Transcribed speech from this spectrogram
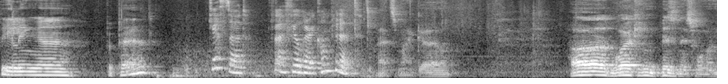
Feeling uh, prepared? Yes, Dad. I feel very confident. That's my girl. Hard working businesswoman,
